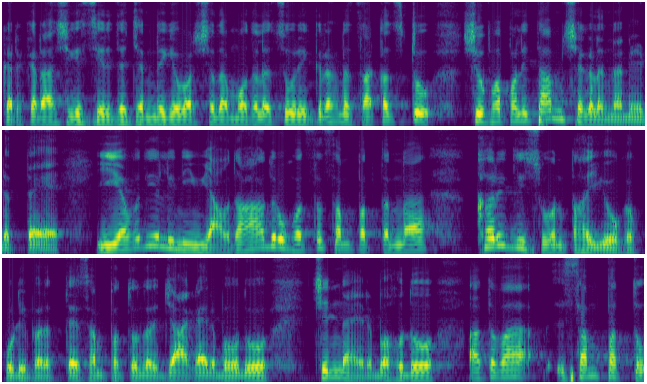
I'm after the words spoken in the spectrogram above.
ಕರ್ಕ ರಾಶಿಗೆ ಸೇರಿದ ಜನರಿಗೆ ವರ್ಷದ ಮೊದಲ ಸೂರ್ಯಗ್ರಹಣ ಸಾಕಷ್ಟು ಶುಭ ಫಲಿತಾಂಶಗಳನ್ನು ನೀಡುತ್ತೆ. ಈ ಅವಧಿಯಲ್ಲಿ ನೀವು ಯಾವುದಾದ್ರೂ ಹೊಸ ಸಂಪತ್ತನ್ನು ಖರೀದಿಸುವಂತಹ ಯೋಗ ಕೂಡಿ ಬರುತ್ತೆ. ಸಂಪತ್ತು ಅಂದರೆ ಜಾಗ ಇರಬಹುದು, ಚಿನ್ನ ಇರಬಹುದು, ಅಥವಾ ಸಂಪತ್ತು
